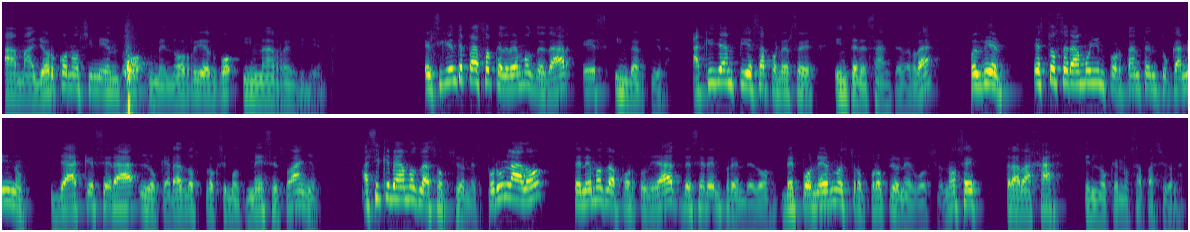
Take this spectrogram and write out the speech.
a mayor conocimiento, menor riesgo y más rendimientos. El siguiente paso que debemos de dar es invertir. Aquí ya empieza a ponerse interesante, ¿verdad? Pues bien, esto será muy importante en tu camino, ya que será lo que harás los próximos meses o años. Así que veamos las opciones. Por un lado, tenemos la oportunidad de ser emprendedor, de poner nuestro propio negocio, no sé, trabajar en lo que nos apasiona.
